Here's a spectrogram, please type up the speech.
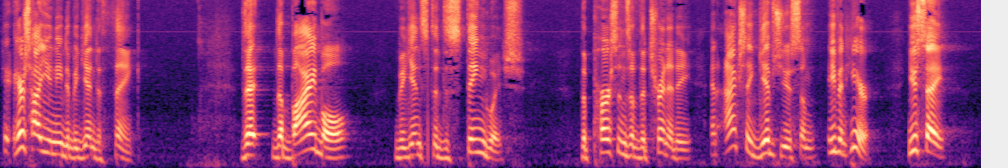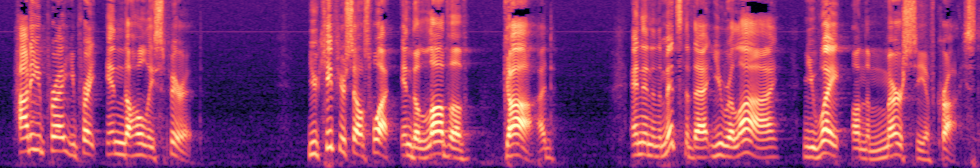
Here's how you need to begin to think that the Bible begins to distinguish the persons of the Trinity and actually gives you some, even here. You say, How do you pray? You pray in the Holy Spirit. You keep yourselves what? In the love of God and then in the midst of that, you rely, you wait on the mercy of Christ.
